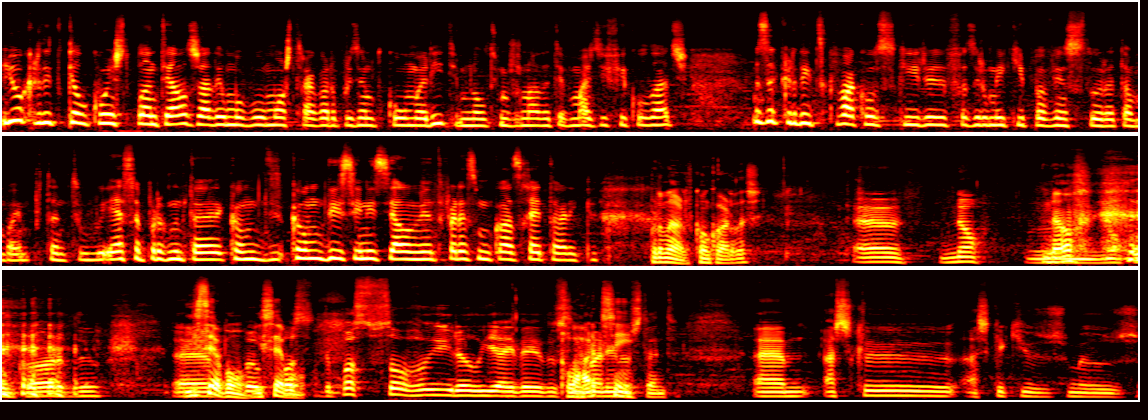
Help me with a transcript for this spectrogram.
eu acredito que ele com este plantel já deu uma boa mostra agora, por exemplo, com o Marítimo, na última jornada teve mais dificuldades, mas acredito que vai conseguir eh, fazer uma equipa vencedora também. Portanto, essa pergunta, como, como disse inicialmente, parece-me quase retórica. Bernardo, concordas? Uh, não. Não? Não concordo. isso é bom, isso é posso, bom. Posso só ir ali a ideia do claro Slimani no instante. Um, acho, que, acho que aqui os meus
